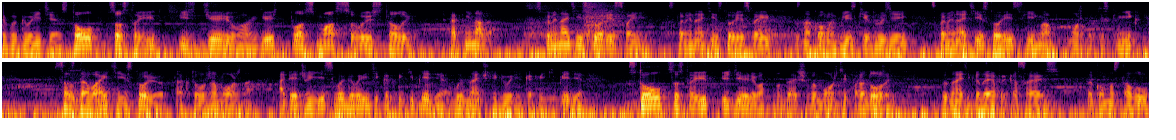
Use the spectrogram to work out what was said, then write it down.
вы говорите, стол состоит из дерева, есть пластмассовые столы. Так не надо. Вспоминайте истории свои, вспоминайте истории своих знакомых, близких, друзей, вспоминайте истории из фильмов, может быть, из книг, создавайте историю, так тоже можно. Опять же, если вы говорите как Википедия, вы начали говорить как Википедия, стол состоит из дерева, ну дальше вы можете продолжить. Вы знаете, когда я прикасаюсь к такому столу,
